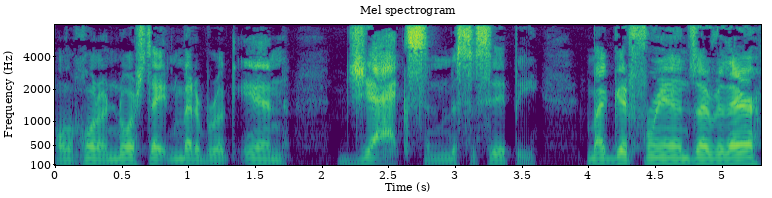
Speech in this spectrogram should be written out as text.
on the corner of North State and Meadowbrook in Jackson, Mississippi my good friends over there.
